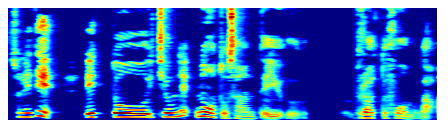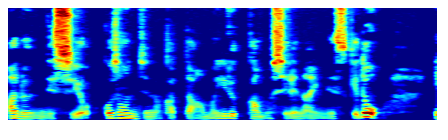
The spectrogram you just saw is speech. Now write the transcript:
それで、えっと、一応ね、ノートさんっていうプラットフォームがあるんですよ。ご存知の方もいるかもしれないんですけど、え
